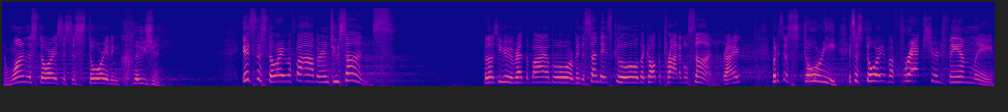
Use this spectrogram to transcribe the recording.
And one of the stories is the story of inclusion. It's the story of a father and two sons. For those of you who have read the Bible or been to Sunday school, they call it the prodigal son, right? But it's a story. It's a story of a fractured family.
